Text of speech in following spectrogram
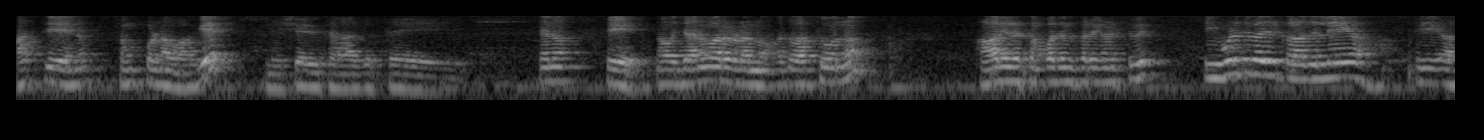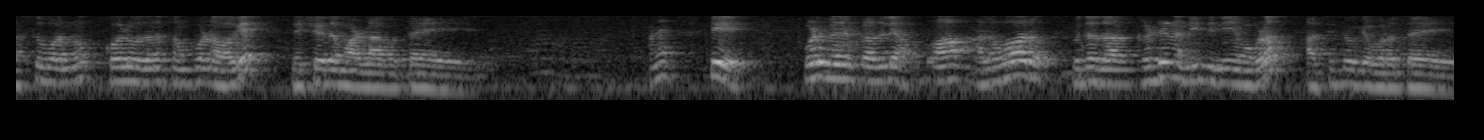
ಹತ್ಯೆಯನ್ನು ಸಂಪೂರ್ಣವಾಗಿ ನಿಷೇಧಿಸಲಾಗುತ್ತೆ. ಏನು? ಈ ನಾವು ಜಾನುವಾರುಗಳನ್ನು ಅಥವಾ ಹಸುವನ್ನು ಹಾಲಿನ ಸಂಪಾದನೆ ಪರಿಗಣಿಸಿವಿ. ಈ ಉಳಿದ ಕಾಲದಲ್ಲಿ ಈ ಹಸುವನ್ನು ಕೊಲ್ಲುವುದನ್ನು ಸಂಪೂರ್ಣವಾಗಿ ನಿಷೇಧ ಮಾಡಲಾಗುತ್ತೆ. ಅಂದ್ರೆ ಈ ಉಳಿದ ಕಾಲದಲ್ಲಿ ಹಲವಾರು ವಿಧದ ಕಠಿಣ ನೀತಿ ನಿಯಮಗಳು ಅಸ್ತಿತ್ವಕ್ಕೆ ಬರುತ್ತೆ.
